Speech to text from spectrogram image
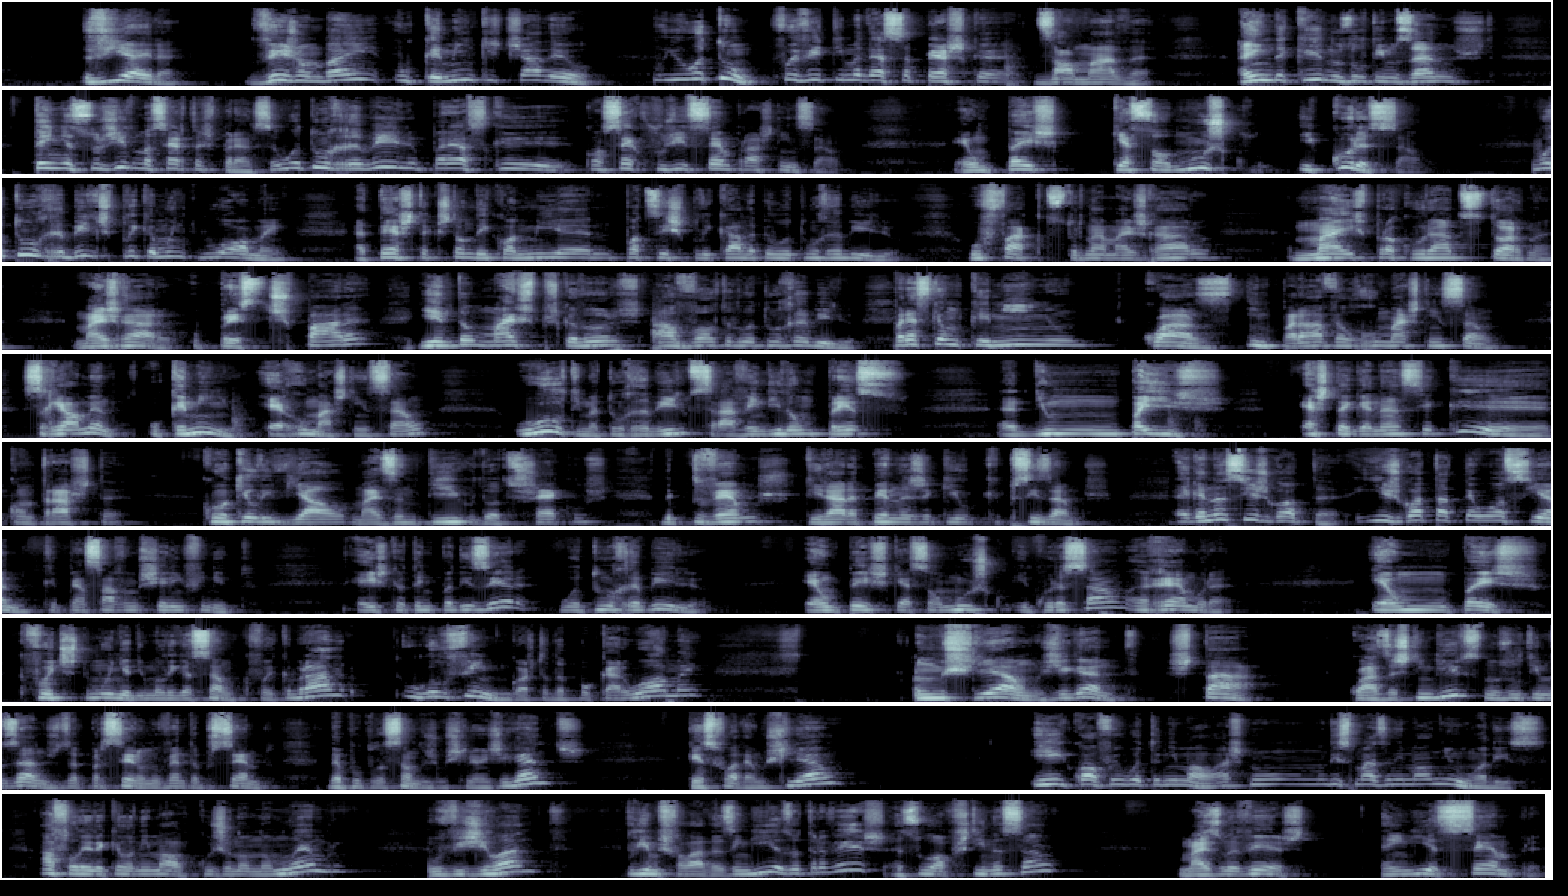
vieira. Vejam bem o caminho que isto já deu. E o atum foi vítima dessa pesca desalmada. Ainda que nos últimos anos tenha surgido uma certa esperança. O atum rabilho parece que consegue fugir sempre à extinção. É um peixe que é só músculo e coração. O atum rabilho explica muito do homem. Até esta questão da economia pode ser explicada pelo atum rabilho. O facto de se tornar mais raro, mais procurado se torna. Mais raro, o preço dispara e então mais pescadores à volta do atum rabilho. Parece que é um caminho quase imparável rumo à extinção. Se realmente o caminho é rumo à extinção, o último atum rabilho será vendido a um preço uh, de um país. Esta ganância que contrasta com aquele ideal mais antigo de outros séculos de que devemos tirar apenas aquilo que precisamos. A ganância esgota, e esgota até o oceano, que pensávamos ser infinito. É isto que eu tenho para dizer. O atum rabilho é um peixe que é só músculo e coração. A rémora é um peixe que foi testemunha de uma ligação que foi quebrada. O golfinho gosta de apocar o homem. Um mexilhão gigante está quase a extinguir-se. Nos últimos anos desapareceram 90% da população dos mexilhões gigantes. Quem se fode é um mexilhão. E qual foi o outro animal? Acho que não, não disse mais animal nenhum, ou disse. Ah, falei daquele animal cujo nome não me lembro. O vigilante. Podíamos falar das enguias outra vez, a sua obstinação. Mais uma vez, a enguia sempre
